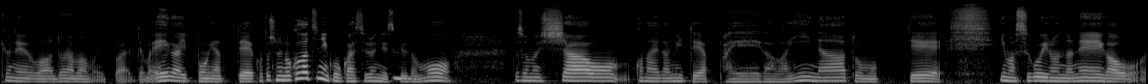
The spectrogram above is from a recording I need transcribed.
去年はドラマもいっぱいやって、まあ、映画1本やって今年の6月に公開するんですけれども、やっぱその試写をこの間見てやっぱ映画はいいなと思って今すごいいろんなね映画を、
